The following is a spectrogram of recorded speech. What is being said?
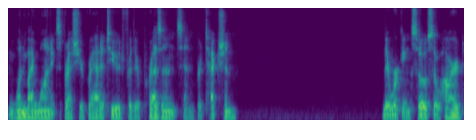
and one by one express your gratitude for their presence and protection. They're working so, so hard.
